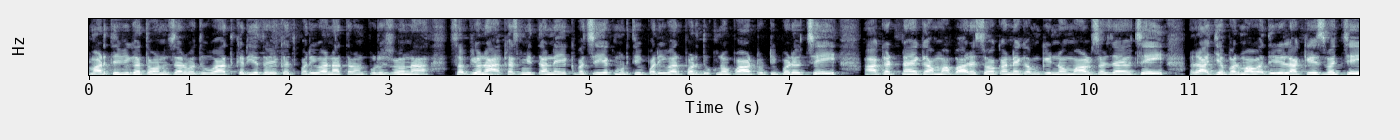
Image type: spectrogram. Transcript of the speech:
મળતી વિગતો અનુસાર વધુ વાત કરીએ તો એક જ પરિવારના ત્રણ પુરુષોના સભ્યોના આકસ્મિક અને એક પછી એક મૃત્યુ પરિવાર પર દુઃખનો પહાડ તૂટી પડ્યો છે. આ ઘટનાએ ગામમાં ભારે શોક અને ગમગીનનો માહોલ સર્જાયો છે. રાજ્યભરમાં વધી રહેલા કેસ વચ્ચે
